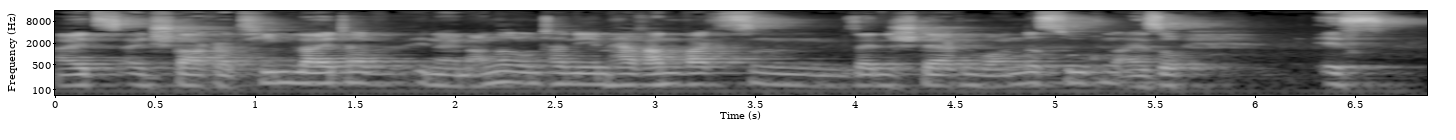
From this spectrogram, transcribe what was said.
als ein starker Teamleiter in einem anderen Unternehmen heranwachsen, seine Stärken woanders suchen. Also ist,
